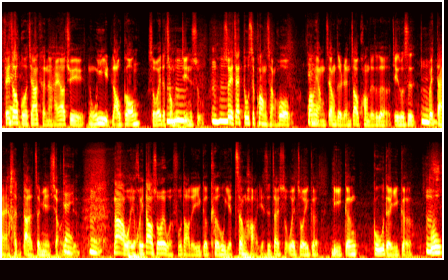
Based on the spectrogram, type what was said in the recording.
非洲国家，可能还要去奴役劳工，所谓的冲突金属。所以在都市矿场或光阳这样的人造矿的这个技术是会带来很大的正面效益的。嗯，那我回到说，我辅导的一个客户也正好也是在所谓做一个锂跟钴的一个钴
